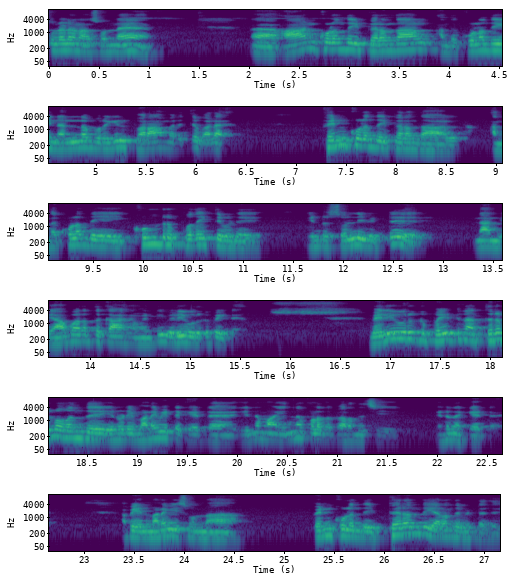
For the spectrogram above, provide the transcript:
சொல்லலை நான் சொன்னேன். ஆண் குழந்தை பிறந்தால் அந்த குழந்தையை நல்ல முறையில் பராமரித்து வள. பெண் குழந்தை பிறந்தால் அந்த குழந்தையை குன்று புதைத்து விடு என்று சொல்லிவிட்டு நான் வியாபாரத்துக்காக வேண்டி வெளியூருக்கு போயிட்டேன். வெளியூருக்கு போயிட்டு நான் திரும்ப வந்து என்னுடைய மனைவிட்ட கேட்டேன் என்னம்மா என்ன குழந்தை பிறந்துச்சு? என்று நான் கேட்டேன். அப்போ என் மனைவி சொன்னா பெண் குழந்தை பிறந்து இறந்து விட்டது.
